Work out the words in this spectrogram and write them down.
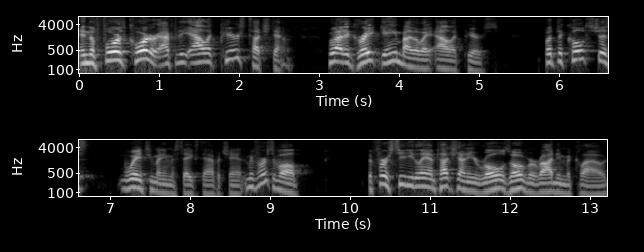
in the fourth quarter after the Alec Pierce touchdown, who had a great game, by the way, Alec Pierce. But the Colts just way too many mistakes to have a chance. I mean, first of all, the first CeeDee Lamb touchdown, he rolls over Rodney McLeod.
